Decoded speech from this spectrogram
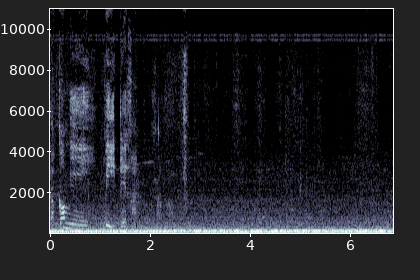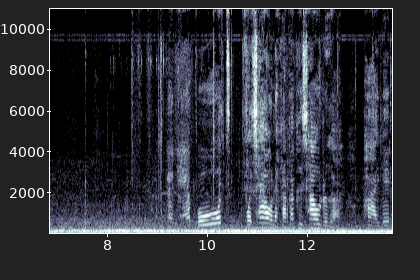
แล้วก็มีบีดด้วยค่ะ and have boat for เช่านะคะ ก็คือเช่าเรือพายเล่น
